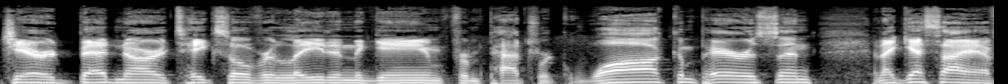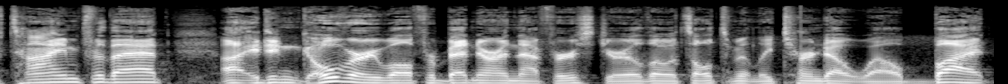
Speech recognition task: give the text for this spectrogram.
Jared Bednar takes over late in the game from Patrick Roy comparison, and I guess I have time for that. Uh, it didn't go very well for Bednar in that first year, although it's ultimately turned out well. But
